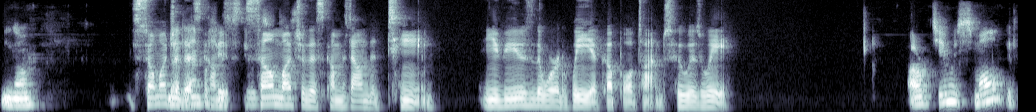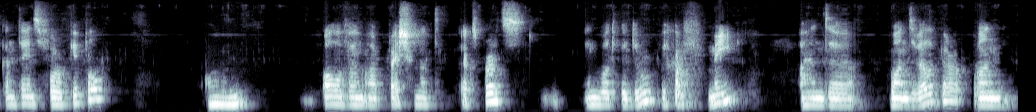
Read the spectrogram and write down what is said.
you know, So much of this comes. is- So much of this comes down to team. You've used the word "we" a couple of times. Who is we? our team is small. It contains four people. Um, all of them are passionate experts in what we do. We have me and uh, one developer, one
